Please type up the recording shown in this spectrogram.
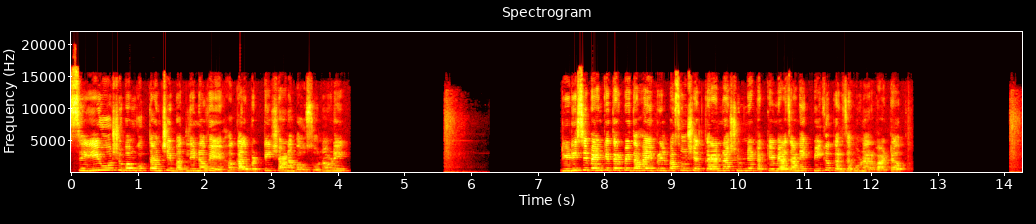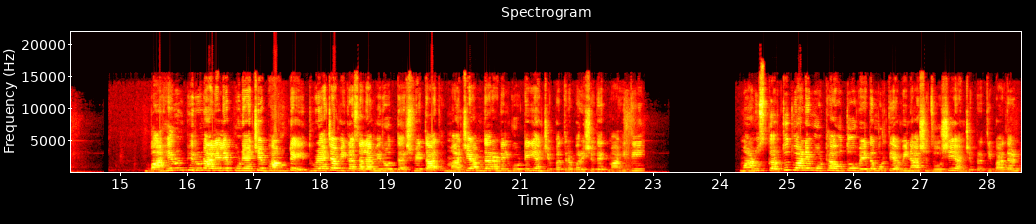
सीईओ शुभम गुप्तांची बदली नव्हे हकालपट्टी शाणाभाऊ सोनवणे. डीडीसी बँकेतर्फे दहा एप्रिलपासून शेतकऱ्यांना शून्य टक्के व्याजाने पीक कर्ज होणार वाटप. बाहेरून फिरून आलेले पुण्याचे भामटे धुळ्याच्या विकासाला विरोध दर्शवितात. माजी आमदार अनिल गोटे यांची पत्र परिषदेत माहिती. माणूस कर्तृत्वाने मोठा होतो वेदमूर्ती अविनाश जोशी यांचे प्रतिपादन.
